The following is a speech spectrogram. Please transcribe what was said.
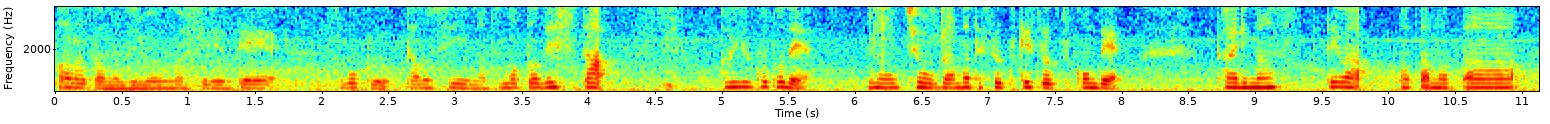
新たな自分が知れてすごく楽しい松本でしたということでもう超頑張ってスーツケースを突っ込んで帰りますではまたまた。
